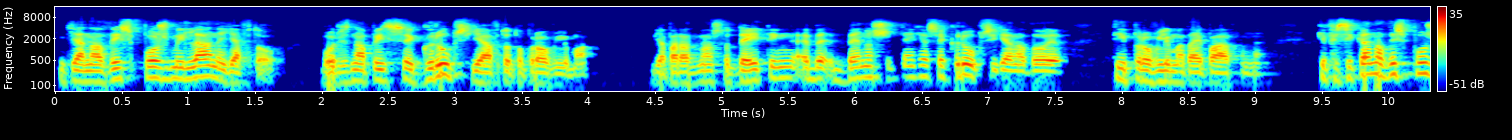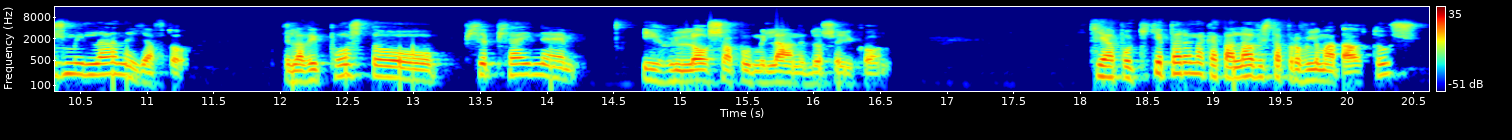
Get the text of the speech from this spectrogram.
για να δεις πώς μιλάνε γι' αυτό. Μπορείς να πεις σε groups για αυτό το πρόβλημα. Για παράδειγμα, στο dating ε, μπαίνω συνέχεια σε groups για να δω ε, τι προβλήματα υπάρχουν. Και φυσικά να δεις πώς μιλάνε γι' αυτό. Δηλαδή, πώς το, ποια, ποια είναι η γλώσσα που μιλάνε εντός εικόν και από εκεί και πέρα να καταλάβεις τα προβλήματά τους,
